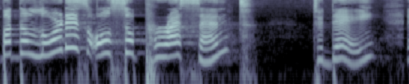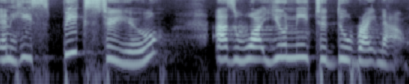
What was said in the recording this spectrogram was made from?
But the Lord is also present today and He speaks to you as what you need to do right now.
